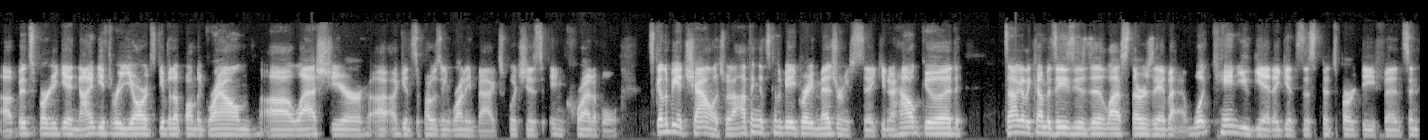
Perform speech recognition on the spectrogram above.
Uh, Pittsburgh again, 93 yards given up on the ground uh, last year uh, against opposing running backs, which is incredible. It's going to be a challenge, but I think it's going to be a great measuring stick. You know how good. It's not going to come as easy as it did last Thursday, but what can you get against this Pittsburgh defense, and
